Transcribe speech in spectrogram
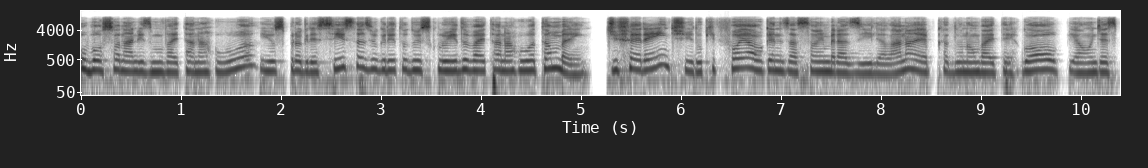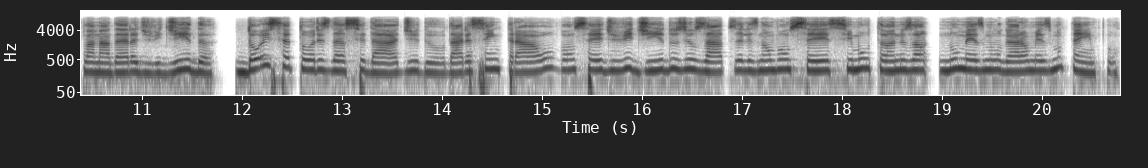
o bolsonarismo vai estar na rua e os progressistas e o grito do excluído vai estar na rua também. Diferente do que foi a organização em Brasília lá na época do não vai ter golpe, onde a esplanada era dividida, dois setores da cidade, do, da área central, vão ser divididos e os atos eles não vão ser simultâneos no mesmo lugar ao mesmo tempo.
